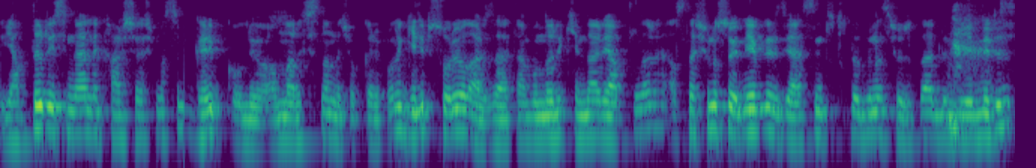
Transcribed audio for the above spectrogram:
yaptığı resimlerle karşılaşması garip oluyor. Onlar açısından da çok garip oluyor. Gelip soruyorlar zaten bunları kimler yaptılar. Aslında şunu söyleyebiliriz yani sizin tutukladığınız çocuklar da diyebiliriz.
